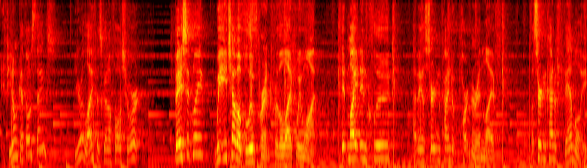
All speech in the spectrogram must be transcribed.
if you don't get those things, your life is going to fall short. Basically, we each have a blueprint for the life we want. It might include having a certain kind of partner in life, a certain kind of family,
